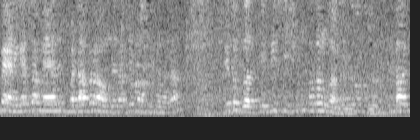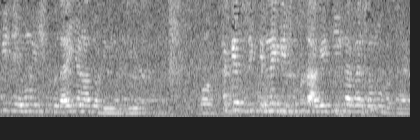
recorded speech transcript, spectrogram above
ਭੈਣ ਕਹਿੰਦਾ ਮੈਂ ਇਹਦੇ ਵੱਡਾ ਭਰਾ ਹੁੰਦੇ ਨਾਲ ਤੇ ਮਾਫੀ ਮੰਗਦਾ ਇਹ ਤੋਂ ਗਲਤੀ ਦੀ ਇਸ ਇਸ਼ੂ ਨੂੰ ਖਤਮ ਕਰ ਦਿਓ। ਬਾਕੀ ਜੇ ਹੁਣ ਇਸ਼ੂ ਵਧਾਈ ਜਾਣਾ ਤੁਹਾਡੀ ਮਰਜ਼ੀ ਹੈ। ਅੱਗੇ ਤੁਸੀਂ ਕਿੰਨੇ ਕੀ ਇਸ਼ੂ ਵਧਾ ਕੇ ਕੀ ਕਰਨਾ ਸਭ ਨੂੰ ਪਤਾ ਹੈ।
